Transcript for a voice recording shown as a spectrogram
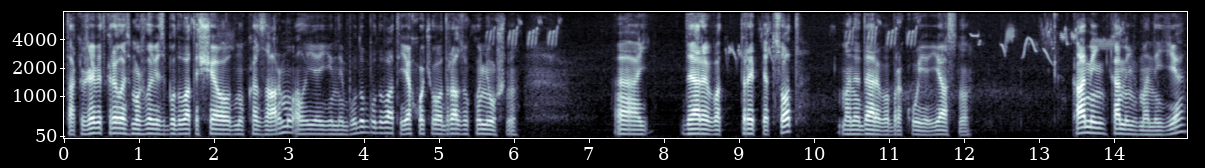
Так, вже відкрилась можливість збудувати ще одну казарму, але я її не буду будувати. Я хочу одразу конюшню. Е, дерево 3500. У мене дерева бракує, ясно. Камінь, камінь в мене є.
